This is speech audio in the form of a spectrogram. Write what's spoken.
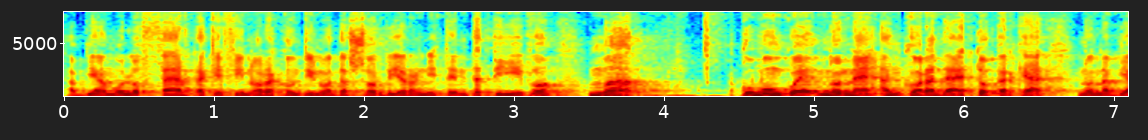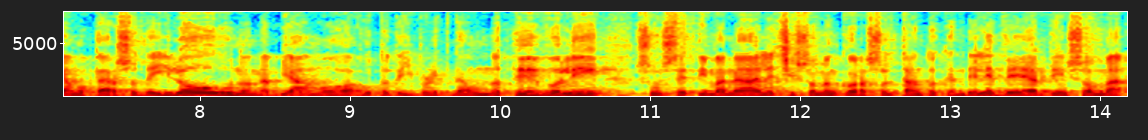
abbiamo l'offerta che finora continua ad assorbire ogni tentativo, ma Comunque non è ancora detto perché non abbiamo perso dei low, non abbiamo avuto dei breakdown notevoli, sul settimanale ci sono ancora soltanto candele verdi, insomma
